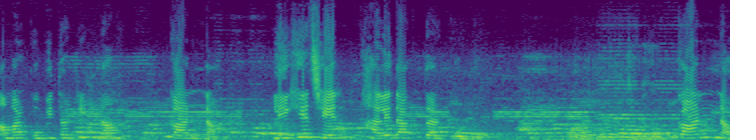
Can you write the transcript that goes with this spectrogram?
আমার কবিতাটির নাম কান্না। লিখেছেন খালেদ আক্তার কলি কান্না।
